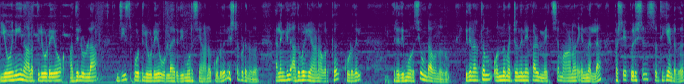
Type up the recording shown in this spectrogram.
യോനി നാളത്തിലൂടെയോ അതിലുള്ള ജി സ്പോട്ടിലൂടെയോ ഉള്ള രതിമൂർച്ചയാണ് കൂടുതൽ ഇഷ്ടപ്പെടുന്നത്. അല്ലെങ്കിൽ അതുവഴിയാണ് അവർക്ക് കൂടുതൽ രതിമൂർച്ച ഉണ്ടാവുന്നതും. ഇതിനർത്ഥം ഒന്ന് മറ്റൊന്നിനേക്കാൾ മെച്ചമാണ് എന്നല്ല. പക്ഷേ പുരുഷൻ ശ്രദ്ധിക്കേണ്ടത്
